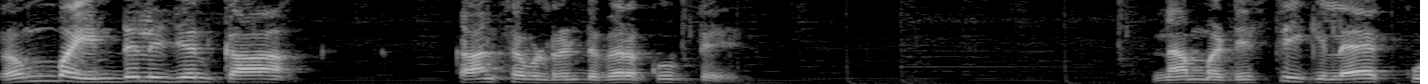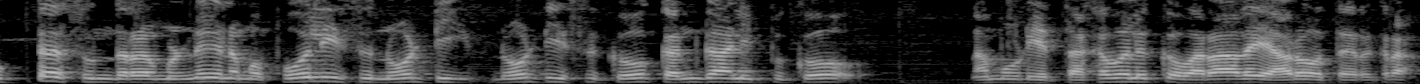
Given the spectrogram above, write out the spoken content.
ரொம்ப இன்டெலிஜென்ட் கா கான்ஸ்டபிள் ரெண்டு பேரை கூப்பிட்டு நம்ம டிஸ்ட்ரிக்டில் குட்ட சுந்தரம்னு நம்ம போலீஸ் நோட்டி நோட்டீஸுக்கோ கண்காணிப்புக்கோ நம்முடைய தகவலுக்கோ வராத யாரோ ஒருத்தன் இருக்கிறான்.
